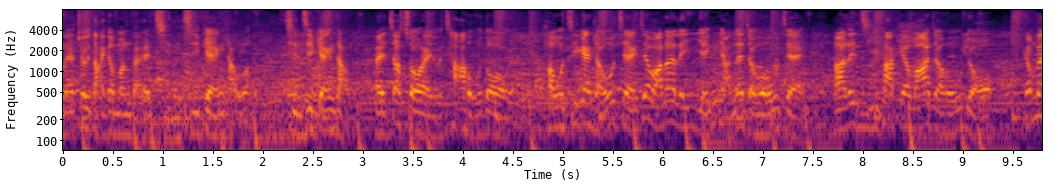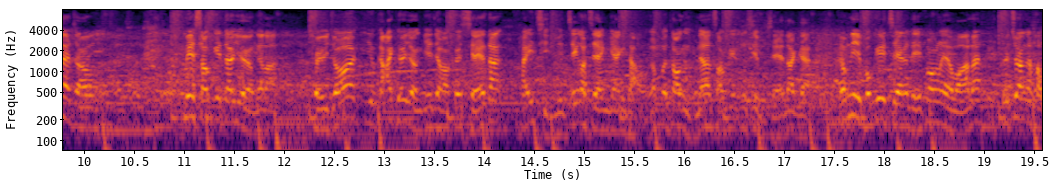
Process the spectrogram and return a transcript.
咧，最大嘅問題係前置鏡頭啊，前置鏡頭係質素係差好多嘅。後置鏡頭好正，即係話咧，你影人咧就會好正，啊你自拍嘅話就好弱。咁咧就咩手機都一樣噶啦。除咗要解決一樣嘢，就話佢捨得喺前面整個正鏡頭，咁啊當然啦，手機公司唔捨得嘅。咁呢部機正嘅地方咧，就話咧，佢將個後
